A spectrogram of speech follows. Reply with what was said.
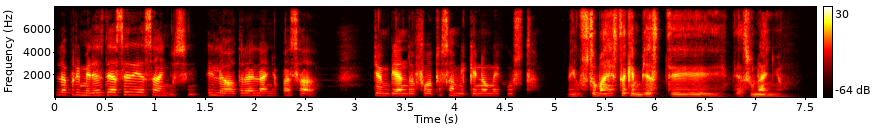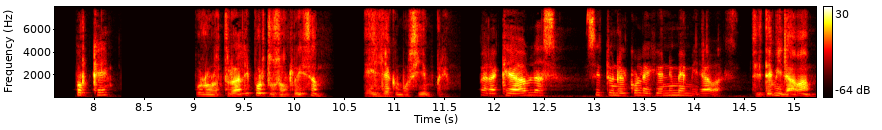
La primera es de hace 10 años y la otra del año pasado. Yo enviando fotos a mí que no me gusta. Me gustó más esta que enviaste de hace un año. ¿Por qué? Por lo natural y por tu sonrisa. Ella como siempre. ¿Para qué hablas? Si tú en el colegio ni me mirabas. Sí te miraba,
